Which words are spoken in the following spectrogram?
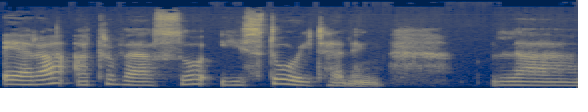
era attraverso i storytelling. La,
